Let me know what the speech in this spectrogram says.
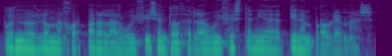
pues no es lo mejor para las wifi, entonces las wifi tienen problemas.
